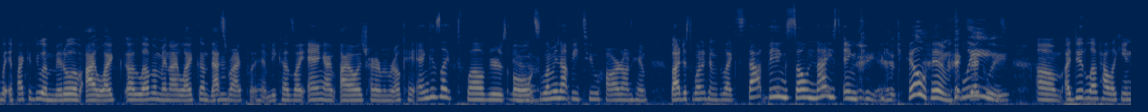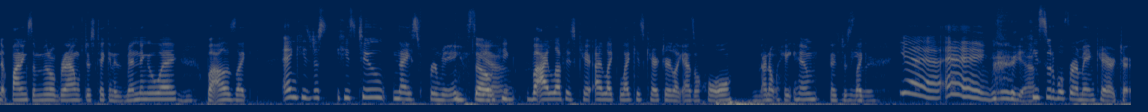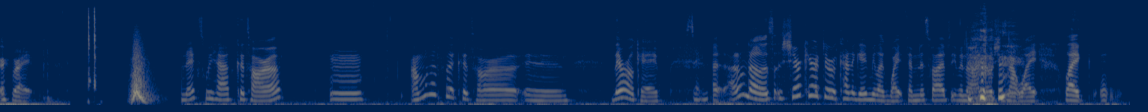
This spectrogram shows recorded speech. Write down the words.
Like, if I could do a middle of I like I love him and I like him, that's Mhm. where I put him because like Aang, I, I always try to remember. Okay, Aang is like 12 years Yeah. old, so let me not be too hard on him. But I just wanted him to be like, stop being so nice and Yes. kill him, please. exactly. Um, I did love how like he ended up finding some middle ground with just taking his bending away. Mhm. But I was like, Aang, he's just he's too nice for me. So Yeah. he, but I love his char- I like like his character like as a whole. I don't hate him. It's just Me like, yeah, Aang. yeah, He's suitable for a main character. right. Next we have Katara. Mm, I'm gonna put Katara in. They're okay. Same. I, I don't know. Cher character kind of gave me like white feminist vibes, even though I know she's not white. Like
